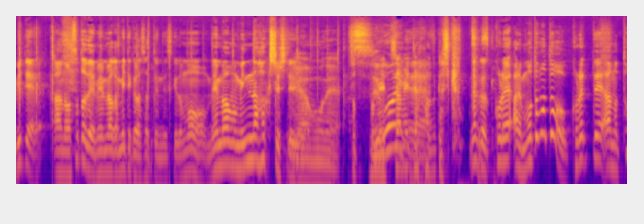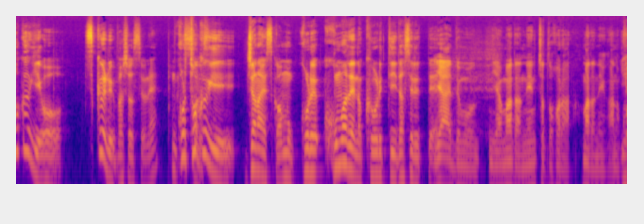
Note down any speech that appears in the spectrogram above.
見てあの外でメンバーが見てくださってるんですけどもメンバーもみんな拍手してるいやよもうねちょっすとめちゃめちゃ恥ずかしかったなんかこれあれもともとこれってあの特技を作る場所ですよね。もうこれ特技じゃないですか？もうこれここまでのクオリティ出せるって。いやでもいやまだねちょっとほらまだねあの言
